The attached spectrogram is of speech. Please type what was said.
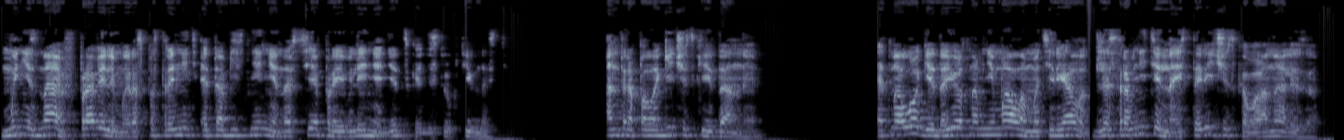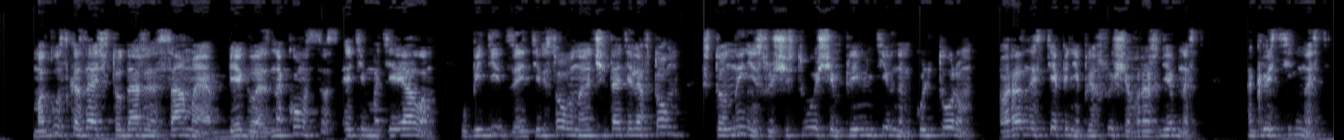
Мы не знаем, вправе ли мы распространить это объяснение на все проявления детской деструктивности. Антропологические данные. Этнология дает нам немало материала для сравнительно-исторического анализа. Могу сказать, что даже самое беглое знакомство с этим материалом убедит заинтересованного читателя в том, что ныне существующим примитивным культурам в разной степени присуща враждебность, агрессивность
